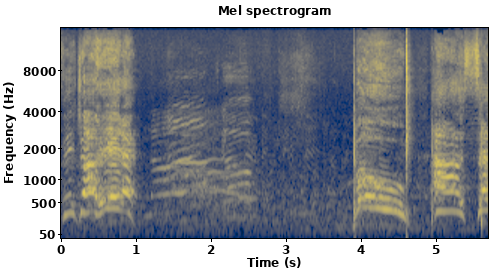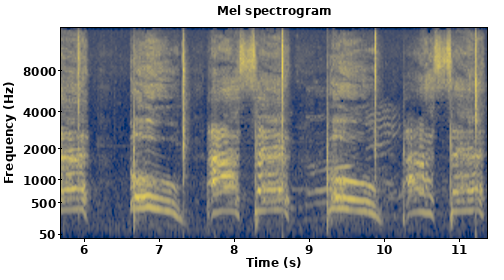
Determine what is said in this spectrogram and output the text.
Did y'all hear that? Boom! I said, boom! I said, boom! I said,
